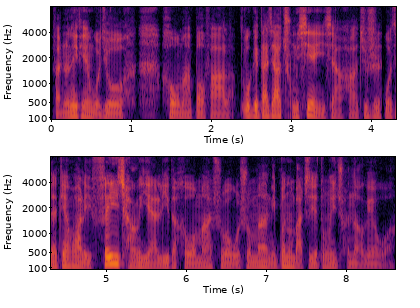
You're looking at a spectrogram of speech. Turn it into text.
反正那天我就 和我妈爆发了。我给大家重现一下哈，就是我在电话里非常严厉的和我妈说：“我说妈，你不能把这些东西传导给我。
